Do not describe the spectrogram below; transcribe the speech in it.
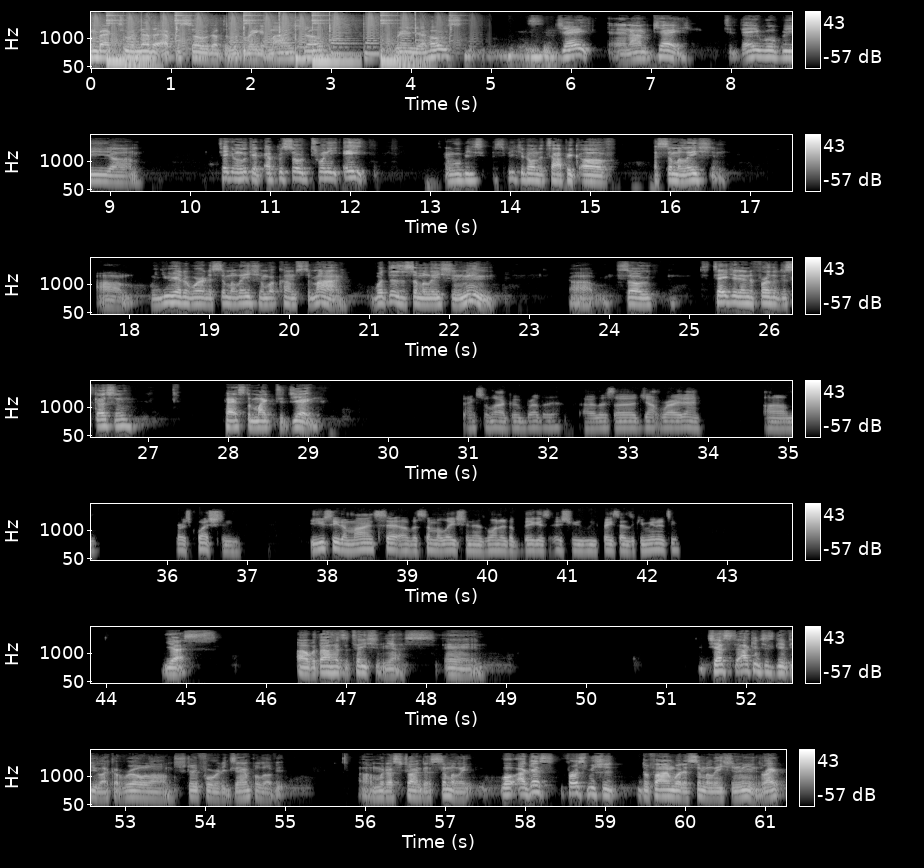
Welcome back to another episode of the Liberated Mind Show. We're your hosts, Jay, and I'm Kay. Today we'll be um, taking a look at episode 28, and we'll be speaking on the topic of assimilation. Um, when you hear the word assimilation, what comes to mind? What does assimilation mean? Um, so, to take it into further discussion, pass the mic to Jay. Thanks a lot, good brother. All right, let's uh jump right in. Um, first question: Do you see the mindset of assimilation as one of the biggest issues we face as a community? Yes. Uh, without hesitation, yes. And just I can just give you like a real um, straightforward example of it. Um, with us trying to assimilate. Well, I guess first we should define what assimilation means, right?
